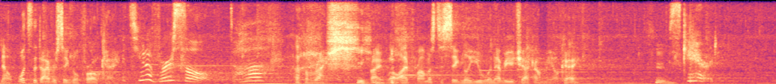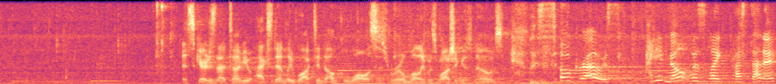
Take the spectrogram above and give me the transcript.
Now, what's the diver signal for okay? It's universal. Duh. right, right. Well, I promise to signal you whenever you check on me, okay? I'm hmm. scared. As scared as that time you accidentally walked into Uncle Wallace's room while he was washing his nose? It was so gross. I didn't know it was like prosthetic.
